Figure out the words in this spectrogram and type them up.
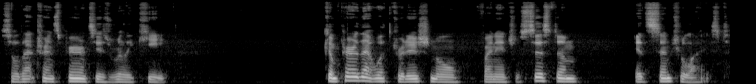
So that transparency is really key. Compare that with traditional financial system, it's centralized.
